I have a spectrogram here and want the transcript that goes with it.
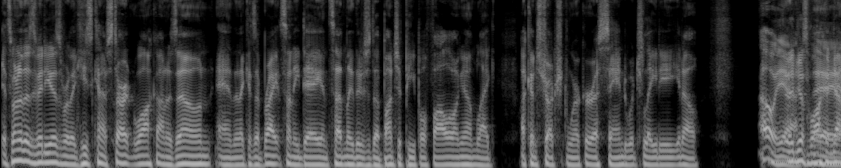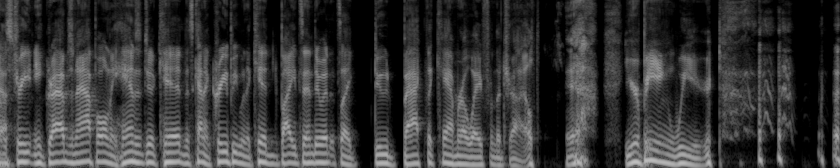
it's one of those videos where like he's kind of starting to walk on his own and like it's a bright sunny day and suddenly there's just a bunch of people following him, like a construction worker, a sandwich lady, you know. Oh yeah, They're just walking Yeah, down yeah. the street and he grabs an apple and he hands it to a kid and it's kind of creepy when the kid bites into it. It's like, dude, back the camera away from the child. Yeah, You're being weird.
